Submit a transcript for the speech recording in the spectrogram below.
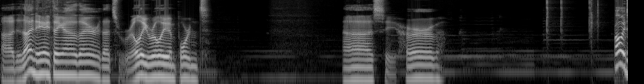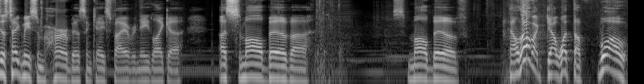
Uh, did I need anything out of there? That's really, really important. Uh, let's see, herb. Probably just take me some herb just in case if I ever need like a a small bit of a small bit of hell. Oh my god! What the? Whoa!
